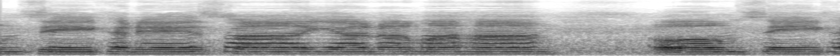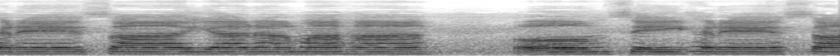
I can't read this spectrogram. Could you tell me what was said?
มสีคเนสายานามหาโอมสีคเนสายานามหาโอมสีคเนสา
